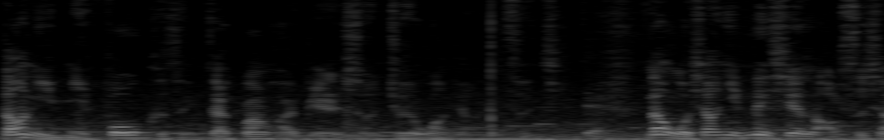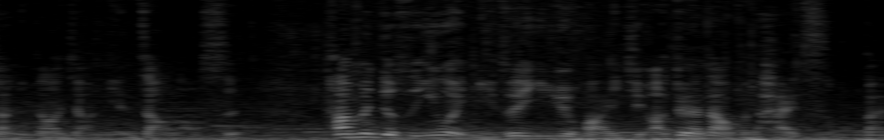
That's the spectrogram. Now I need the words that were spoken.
当你你 focus 你在关怀别人的时候，你就会忘掉你自己。对，那我相信那些老师，像你刚刚讲年长老师，他们就是因为你这一句话一句啊，对啊，那我们的孩子怎么办？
